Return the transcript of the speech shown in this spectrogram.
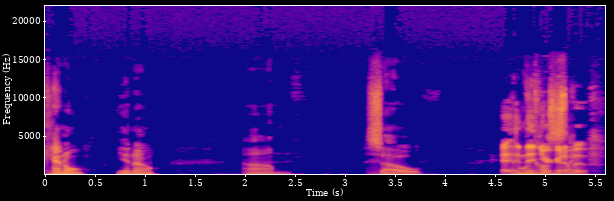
kennel, you know. Um so And, and then you're gonna like- move.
